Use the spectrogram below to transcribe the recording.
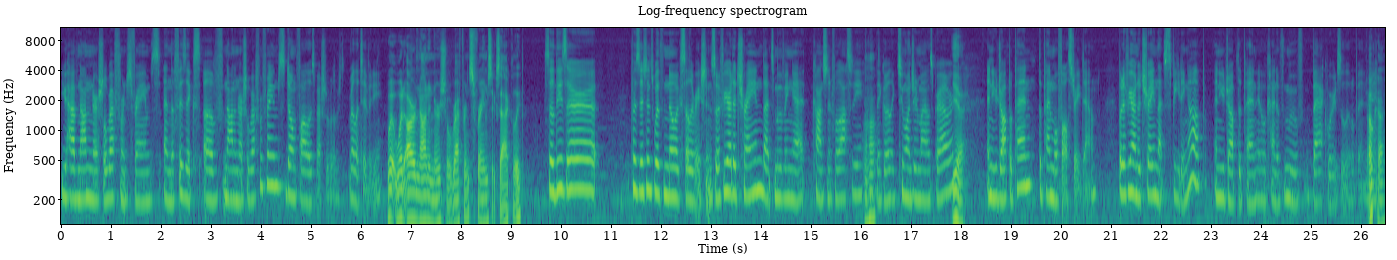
you have non-inertial reference frames, and the physics of non-inertial reference frames don't follow special rel- relativity. What what are non-inertial reference frames exactly? So these are positions with no acceleration. So if you're at a train that's moving at constant velocity, Uh-huh. they go like 200 miles per hour. Yeah. And you drop a pen, the pen will fall straight down. But if you're on a train that's speeding up and you drop the pen, it will kind of move backwards a little bit. right? Okay.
